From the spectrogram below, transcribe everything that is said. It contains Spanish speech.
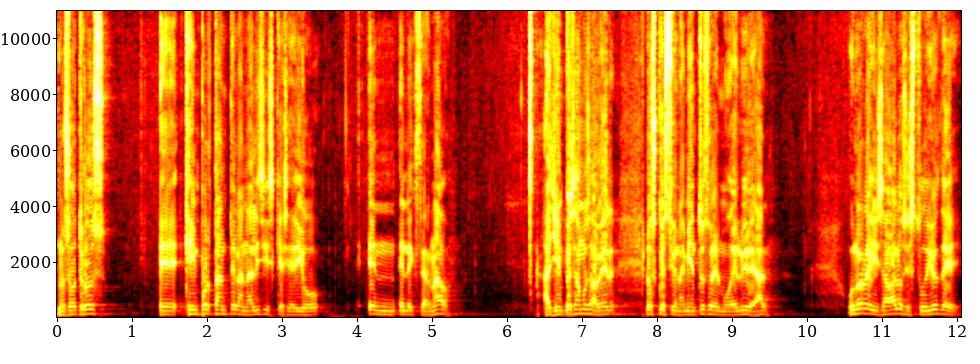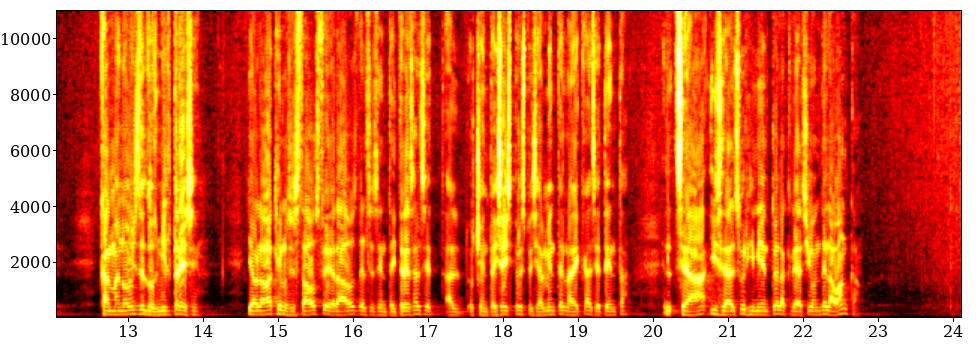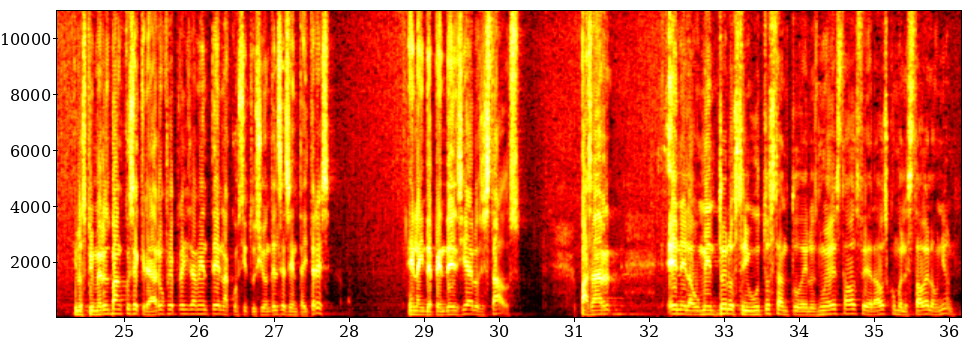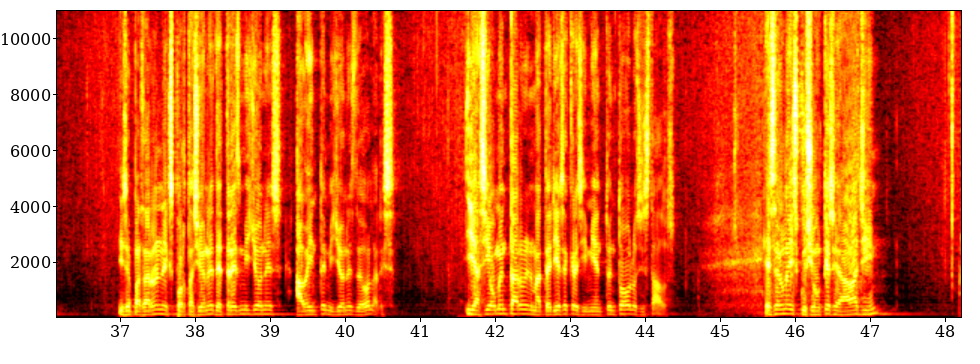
Nosotros, eh, qué importante el análisis que se dio en el externado. Allí empezamos a ver los cuestionamientos sobre el modelo ideal. Uno revisaba los estudios de Kalmanovich del 2013 y hablaba que en los estados federados del 63 al, 86, pero especialmente en la década del 70, se da y se da el surgimiento de la creación de la banca. Y los primeros bancos se crearon fue precisamente en la Constitución del 63, en la independencia de los estados. Pasar en el aumento de los tributos tanto de los nueve estados federados como el Estado de la Unión. Y se pasaron en exportaciones de 3 millones a 20 millones de dólares y así aumentaron en materia ese crecimiento en todos los estados. Esa era una discusión que se daba allí,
